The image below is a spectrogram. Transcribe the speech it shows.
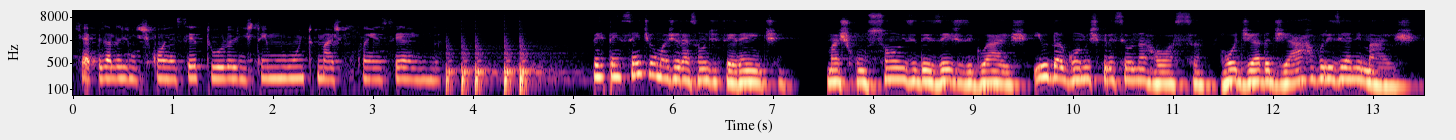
que apesar da gente conhecer tudo, a gente tem muito mais que conhecer ainda. Pertencente a uma geração diferente, mas com sonhos e desejos iguais, Hilda Gomes cresceu na roça, rodeada de árvores e animais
